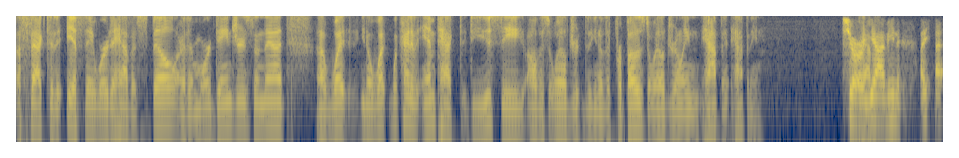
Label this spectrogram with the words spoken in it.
effect that if they were to have a spill? Are there more dangers than that? Uh, what you know, what what kind of impact do you see all this oil, you know, the proposed oil drilling happen happening? Sure. Yeah. I mean, I, I,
